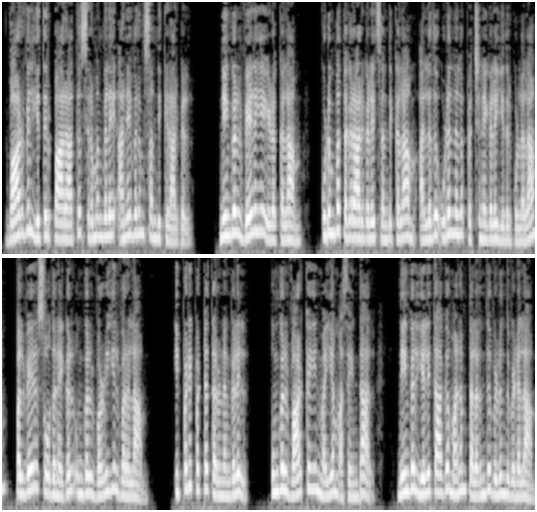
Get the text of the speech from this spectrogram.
வாழ்வில் எதிர்பாராத சிரமங்களை அனைவரும் சந்திக்கிறார்கள். நீங்கள் வேலையை இழக்கலாம் குடும்ப தகராறுகளை சந்திக்கலாம் அல்லது உடல்நலப் பிரச்சினைகளை எதிர்கொள்ளலாம் பல்வேறு சோதனைகள் உங்கள் வழியில் வரலாம். இப்படிப்பட்ட தருணங்களில் உங்கள் வாழ்க்கையின் மையம் அசைந்தால் நீங்கள் எளிதாக மனம் தளர்ந்து விழுந்து விடலாம்.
